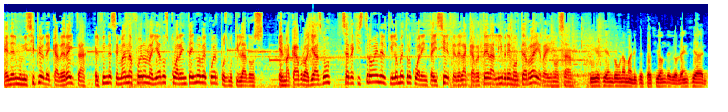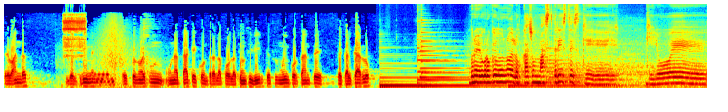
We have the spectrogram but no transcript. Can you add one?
En el municipio de Cadereyta, el fin de semana fueron hallados 49 cuerpos mutilados. El macabro hallazgo se registró en el kilómetro 47 de la carretera libre Monterrey-Reynosa. Sigue siendo una manifestación de violencia entre bandas del crimen. Esto no es un, un ataque contra la población civil, que eso es muy importante recalcarlo. Bueno, yo creo que uno de los casos más tristes que, que yo he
